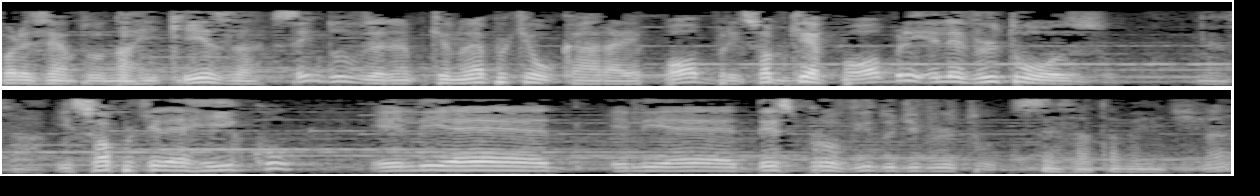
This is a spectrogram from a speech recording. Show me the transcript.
Por exemplo, na riqueza. Sem dúvida, né? Porque não é porque o cara é pobre, só porque é pobre ele é virtuoso. Exato. E só porque ele é rico, ele é, ele é desprovido de virtudes. Exatamente. né?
